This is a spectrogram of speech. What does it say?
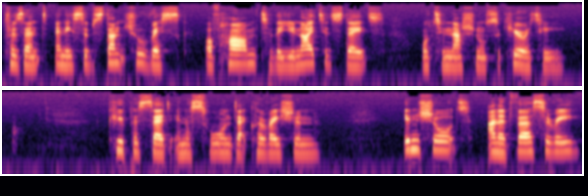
present any substantial risk of harm to the United States or to national security. Cooper said in a sworn declaration In short, an adversary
